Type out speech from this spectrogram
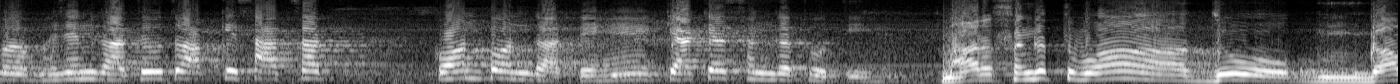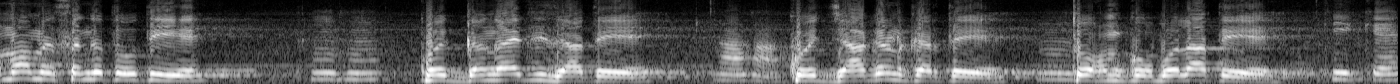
भजन गाते हो तो आपके साथ साथ कौन कौन गाते हैं? क्या क्या संगत होती है? हमारा संगत तो वहाँ जो गामा में संगत होती है। हम्म हम्म। कोई गंगा जी जाते हैं हाँ हाँ। कोई जागरण करते हैं तो हमको बुलाते हैं। ठीक है।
